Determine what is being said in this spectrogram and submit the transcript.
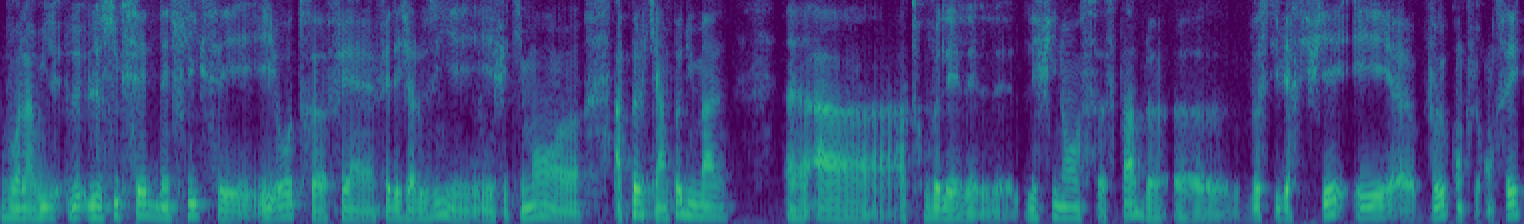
Voilà, oui, le, succès de Netflix et, autres fait, des jalousies et, effectivement, euh, Apple qui a un peu du mal euh, à, à trouver les, les, les finances stables euh, veut se diversifier et euh, veut concurrencer,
